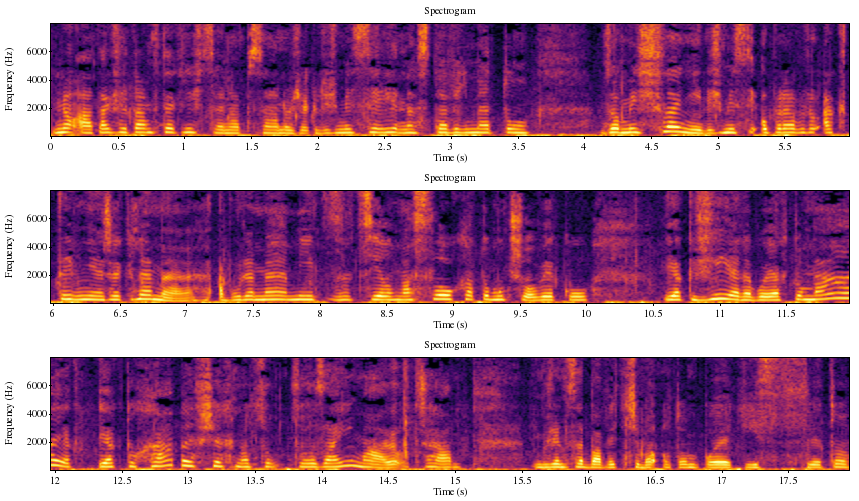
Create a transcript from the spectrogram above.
No a takže tam v té knižce je napsáno, že když my si nastavíme tu to myšlení, když my si opravdu aktivně řekneme a budeme mít za cíl naslouchat tomu člověku, jak žije, nebo jak to má, jak, jak to chápe všechno, co, co ho zajímá. Jo? Třeba můžeme se bavit třeba o tom pojetí světo,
